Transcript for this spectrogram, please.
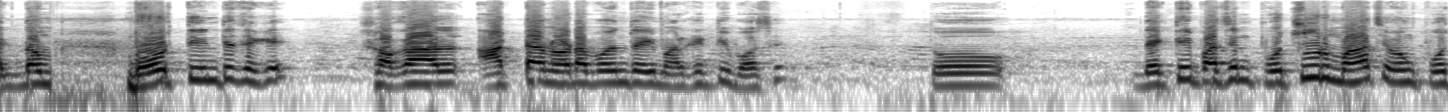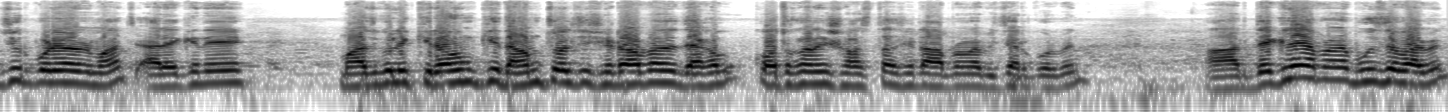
একদম ভোর তিনটে থেকে সকাল আটটা, নটা পর্যন্ত এই মার্কেটটি বসে। তো দেখতেই পাচ্ছেন প্রচুর মাছ এবং প্রচুর পরিমাণের মাছ। আর এখানে মাছগুলি কীরকম কী দাম চলছে সেটা আপনাদের দেখাবো। কতখানি সস্তা সেটা আপনারা বিচার করবেন। আর দেখলেই আপনারা বুঝতে পারবেন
